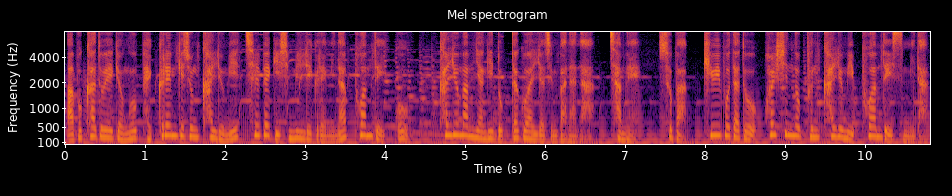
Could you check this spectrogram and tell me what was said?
아보카도의 경우 100g 기준 칼륨이 720mg이나 포함돼 있고 칼륨 함량이 높다고 알려진 바나나, 참외, 수박, 키위보다도 훨씬 높은 칼륨이 포함돼 있습니다.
